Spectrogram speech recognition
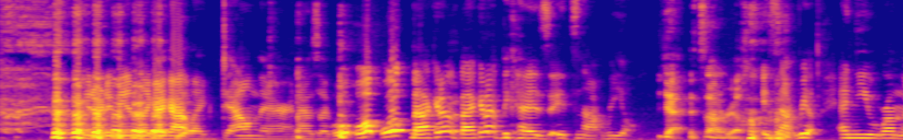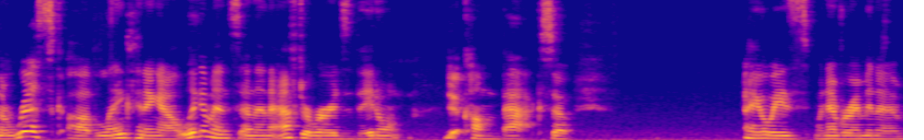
You know what I mean? Like I got like down there, and I was like, "Whoop, whoop, whoop! Back it up, back it up," because it's not real. Yeah, it's not real. it's not real. And you run the risk of lengthening out ligaments and then afterwards they don't Yeah. come back. So I always whenever I'm in a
